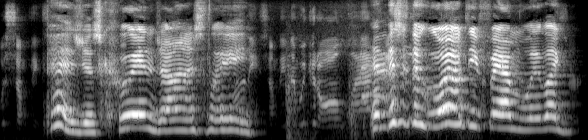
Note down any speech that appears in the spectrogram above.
with something That is just cringe, honestly. funny. Something that we could all laugh And this is the royalty family. Like, To find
